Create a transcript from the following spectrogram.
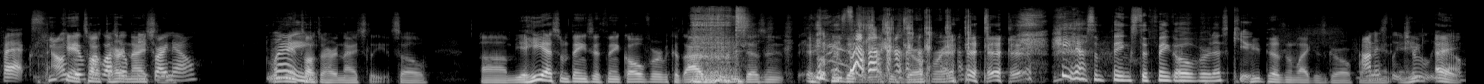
Facts. He I don't can't give a fuck talk to her nicely. right now. You Right. can't talk to her nicely. So Um, yeah, he has some things to think over because obviously he doesn't he doesn't like his girlfriend. He has some things to think over. That's cute. he doesn't like his girlfriend. Honestly, And he- truly, hey, though.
